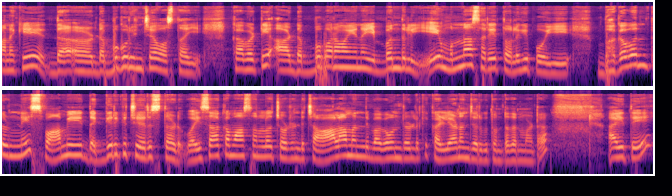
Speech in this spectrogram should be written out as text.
మనకి ద డబ్బు గురించే వస్తాయి. కాబట్టి ఆ డబ్బు పరమైన ఇబ్బందులు ఏమున్నా సరే తొలగిపోయి భగవంతుణ్ణి స్వామి దగ్గరికి చేరుస్తాడు. వైశాఖ మాసంలో చూడండి చాలామంది భగవంతుడికి కళ్యాణం జరుగుతుంటుందన్నమాట. అయితే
